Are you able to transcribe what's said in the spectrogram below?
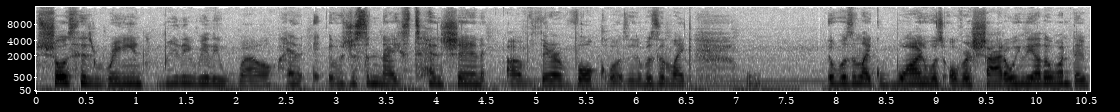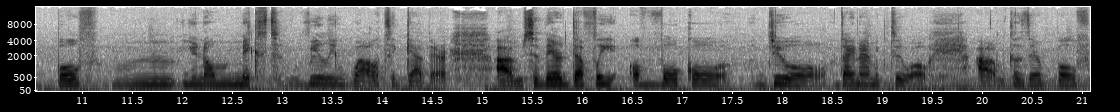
Shows his range really, really well, and it was just a nice tension of their vocals. It wasn't like it wasn't like one was overshadowing the other one. They both mm, you know mixed really well together. Um, so they're definitely a vocal duo dynamic duo because um, they're both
